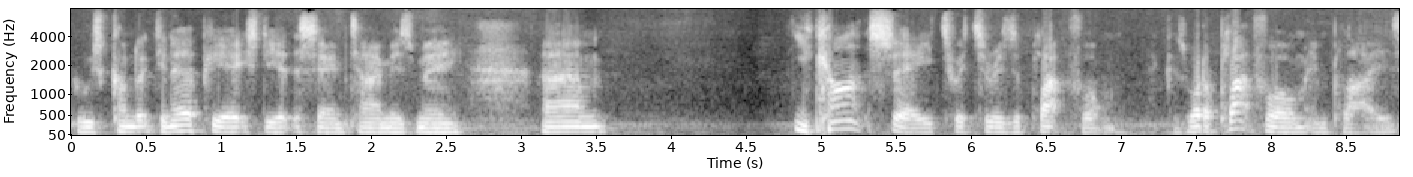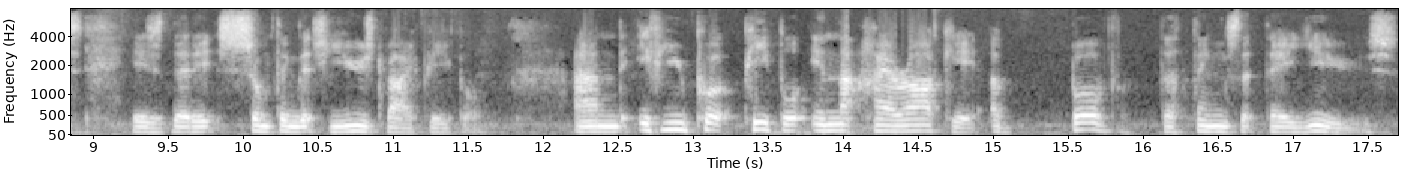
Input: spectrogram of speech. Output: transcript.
who's conducting her PhD at the same time as me. Um, you can't say Twitter is a platform because what a platform implies is that it's something that's used by people. And if you put people in that hierarchy above the things that they use,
